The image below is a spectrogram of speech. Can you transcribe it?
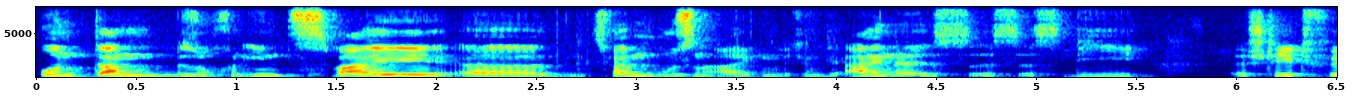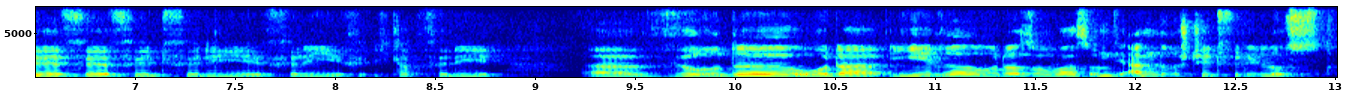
Und dann besuchen ihn zwei, äh, zwei Musen eigentlich. Und die eine ist, ist, ist die, steht für, für, für, für die, für die, ich glaube, für die äh, Würde oder Ehre oder sowas und die andere steht für die Lust.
